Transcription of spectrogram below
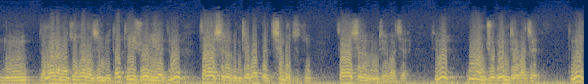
음 자가나 저가라 지금 다 대조리야 되네. 자가시를 근제 앞에 침보지 좀 자가시를 근제 가제. 되네. 우만 주변 제 가제. 되네.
